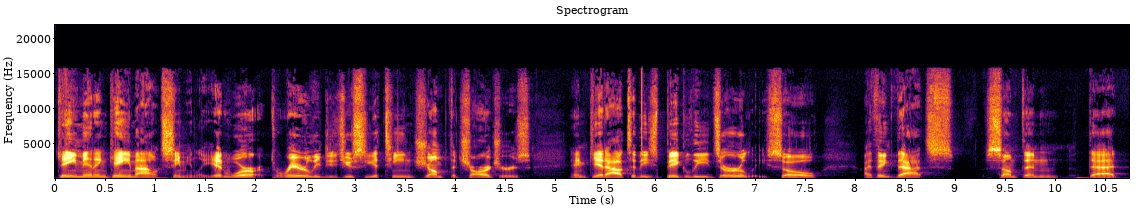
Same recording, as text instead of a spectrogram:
Game in and game out, seemingly. It worked. Rarely did you see a team jump the Chargers and get out to these big leads early. So I think that's something that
